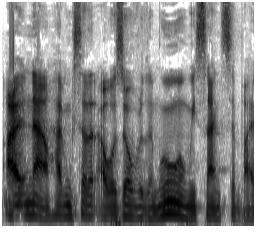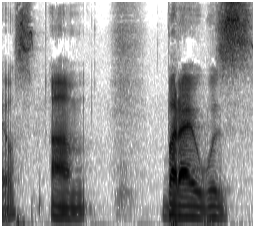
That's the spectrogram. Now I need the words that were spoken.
I mm-hmm. now having said that, I was over the moon when we signed Ceballos, um, but I was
